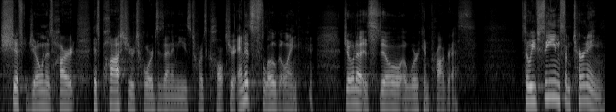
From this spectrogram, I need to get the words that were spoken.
shift Jonah's heart, his posture towards his enemies, towards culture. And it's slow going. Jonah is still a work in progress. So we've seen some turning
